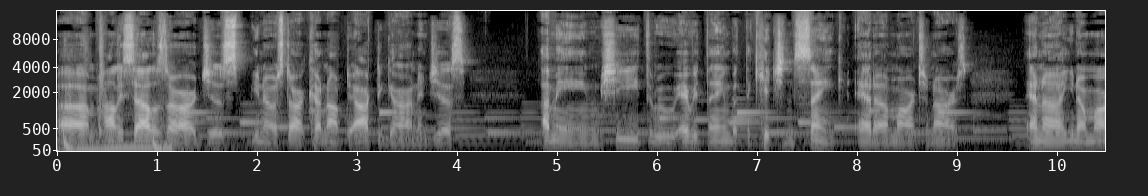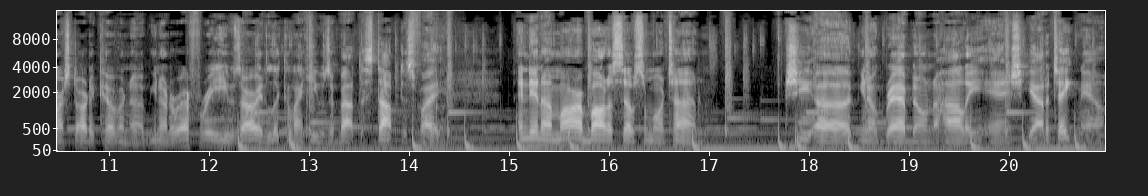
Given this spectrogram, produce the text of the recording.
Um, Holli Salazar just, you know, started cutting off the octagon and just, I mean, she threw everything but the kitchen sink at uh, Mara Tanares. And, uh, you know, Mara started covering up. You know, the referee, he was already looking like he was about to stop this fight. And then uh, Mara bought herself some more time. She, uh, you know, grabbed on to Holli and she got a takedown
